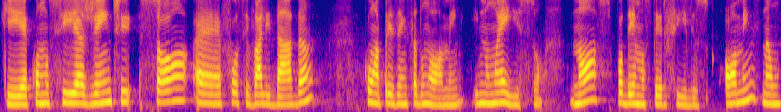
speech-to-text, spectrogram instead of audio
Que é como se a gente só é, fosse validada com a presença de um homem, e não é isso. Nós podemos ter filhos, homens não,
